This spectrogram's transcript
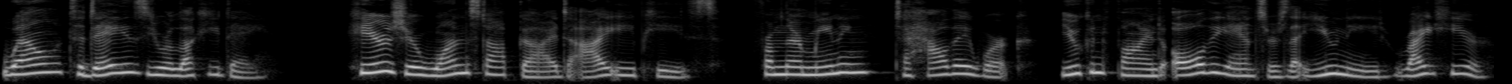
Well, today's your lucky day. Here's your one stop guide to IEPs. From their meaning to how they work, you can find all the answers that you need right here.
